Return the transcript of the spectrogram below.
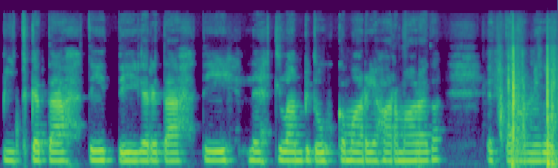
pitkä tähti, tiikeritähti, lehtilampi, tuhkamarja, harmaaleita. Että on niin kuin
